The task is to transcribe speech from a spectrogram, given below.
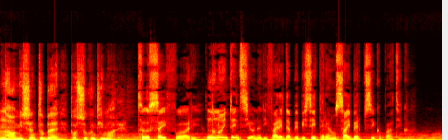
No, mi sento bene, posso continuare. Tu sei fuori. Non ho intenzione di fare da babysitter a un cyber psicopatico.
